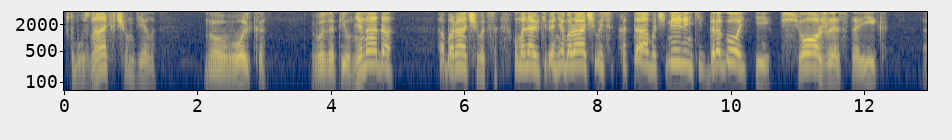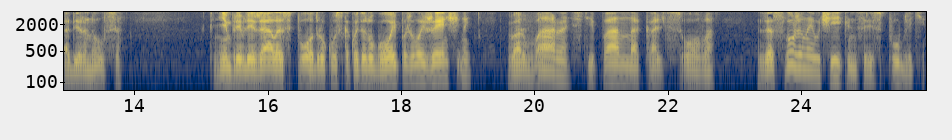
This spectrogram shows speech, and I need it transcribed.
чтобы узнать, в чем дело, но Волька возопил «Не надо!» оборачиваться. Умоляю тебя, не оборачивайся, Хаттабыч, миленький, дорогой. И все же старик обернулся. К ним приближалась под руку с какой-то другой пожилой женщиной Варвара Степанна Кольцова, заслуженная учительница республики,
